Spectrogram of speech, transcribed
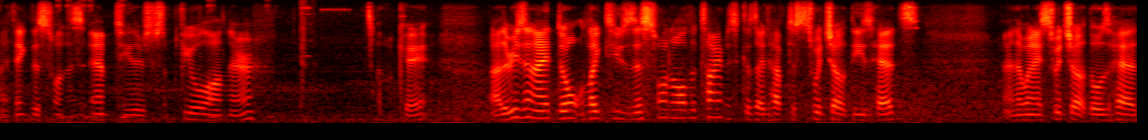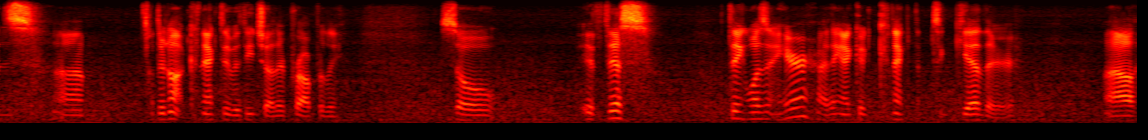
I think this one is empty. There's some fuel on there. Okay. Uh, the reason I don't like to use this one all the time is because I'd have to switch out these heads. And then when I switch out those heads, um, they're not connected with each other properly. So if this thing wasn't here, I think I could connect them together. Uh,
